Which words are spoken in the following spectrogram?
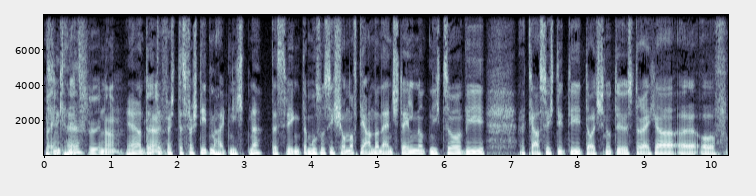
Bringt nicht viel, ne? Ja, und ja. Das, das, versteht man halt nicht, ne? Deswegen, da muss man sich schon auf die anderen einstellen und nicht so wie äh, klassisch die, die Deutschen und die Österreicher äh, auf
